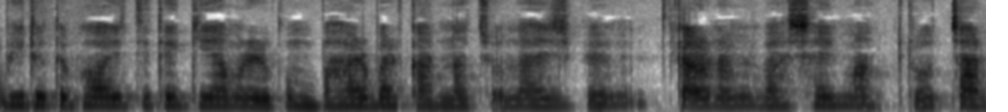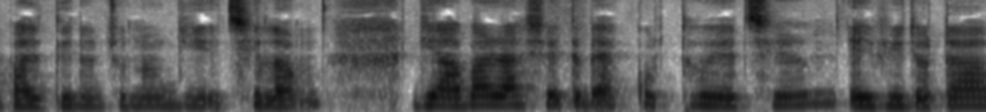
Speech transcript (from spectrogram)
ভিডিওতে ভয়েস দিতে গিয়ে আমার এরকম বারবার কান্না চলে আসবে। কারণ আমি বাসায় মাত্র চার পাঁচ দিনের জন্য গিয়েছিলাম। গিয়ে আবার রাজশাহীতে ব্যাক করতে হয়েছে। এই ভিডিওটা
